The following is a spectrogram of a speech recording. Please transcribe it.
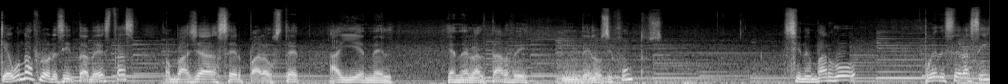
que una florecita de estas vaya a ser para usted ahí en el, en el altar de, de los difuntos. Sin embargo, puede ser así,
